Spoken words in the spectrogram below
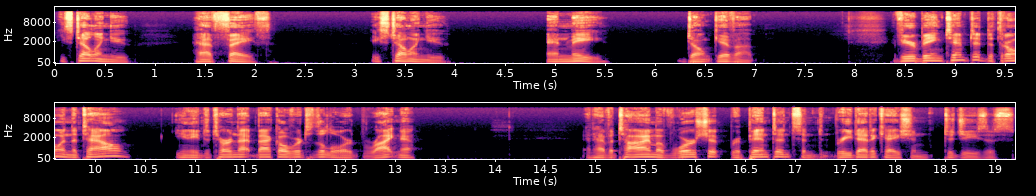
He's telling you have faith. He's telling you and me don't give up. If you're being tempted to throw in the towel, you need to turn that back over to the Lord right now and have a time of worship, repentance, and rededication to Jesus.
